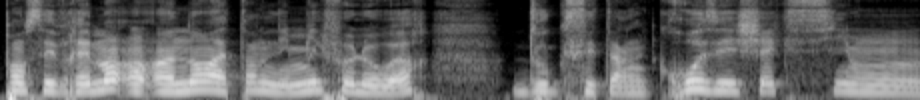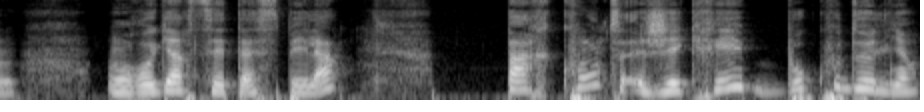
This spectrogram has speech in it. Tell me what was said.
pensais vraiment en un an atteindre les 1000 followers. Donc, c'est un gros échec si on, on regarde cet aspect-là. Par contre, j'ai créé beaucoup de liens.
